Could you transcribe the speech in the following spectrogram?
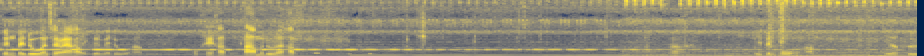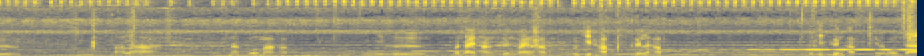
ขึ้นไปดูกันใช่ไหมครับไปขึ้นไปดูครับ โอเคครับ ตามมาดูเลยครับอ่านี่เป็นโอ่งครับ นี่ก็คือศาลาน่ากลัวมากครับ นี่คือบันไดทางขึ้นไปนะครับ คุณกิตครับขึ้นเลยครับ คุณกิตขึ้นครับ เดี๋เดี๋ยยววผผมมจะ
